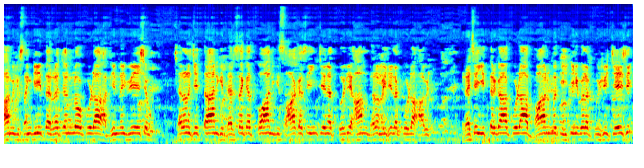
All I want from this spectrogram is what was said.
ఆమెకు సంగీత రచనలో కూడా అభినవేశం చలనచిత్రానికి దర్శకత్వానికి సాహసించిన తొలి ఆంధ్ర మహిళ కూడా ఆవిడ రచయిత్రగా కూడా భానుమతి ఇటీవల కృషి చేసి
